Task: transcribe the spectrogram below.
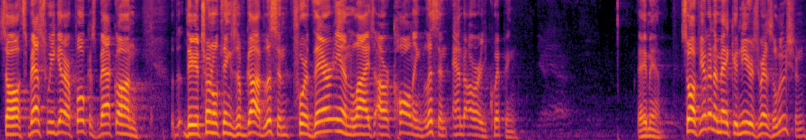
So it's best we get our focus back on the eternal things of God. Listen, for therein lies our calling, listen, and our equipping. Amen. So if you're going to make a New Year's resolution,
